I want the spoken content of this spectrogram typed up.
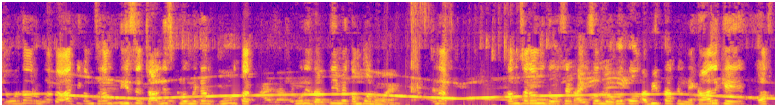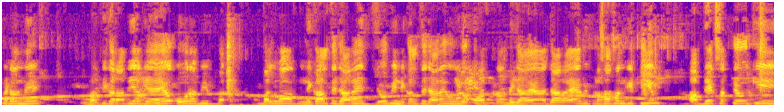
जोरदार हुआ था कि कम से कम 30 से 40 किलोमीटर दूर तक पूरी धरती में कंपन हुए हैं, है ना? कम से कम दो से ढाई सौ लोगों को अभी तक निकाल के हॉस्पिटल में भर्ती करा दिया गया है और अभी बलवा निकालते जा रहे हैं, जो भी निकलते जा रहे हैं, उन लोग को हॉस्पिटल भिजाया जा रहा है। अभी प्रशासन की टीम, आप देख सकते हो कि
